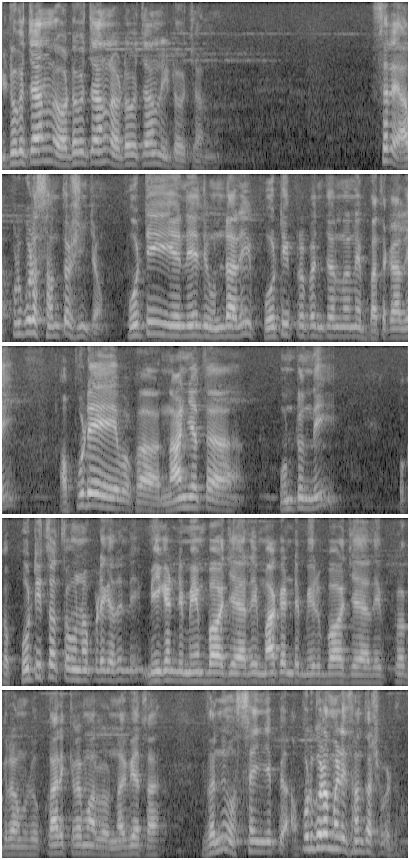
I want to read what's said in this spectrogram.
ఇటొక ఛానల్ అటొక ఛానల్ అటొక ఛానల్ ఇటొక ఛానల్ సరే అప్పుడు కూడా సంతోషించాం. పోటీ అనేది ఉండాలి పోటీ ప్రపంచంలోనే బతకాలి. అప్పుడే ఒక నాణ్యత ఉంటుంది. ఒక పోటీతత్వం ఉన్నప్పుడే కదండి. మీకంటే మేము బాగా చేయాలి మాకంటే మీరు బాగా చేయాలి ప్రోగ్రాములు కార్యక్రమాల్లో నవ్యత ఇవన్నీ వస్తాయని చెప్పి అప్పుడు కూడా మళ్ళీ సంతోషపడ్డాం.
